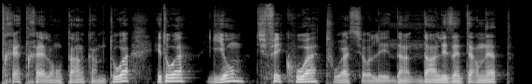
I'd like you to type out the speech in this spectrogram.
très très longtemps comme toi. Et toi, Guillaume, tu fais quoi toi sur les dans, dans les internets?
